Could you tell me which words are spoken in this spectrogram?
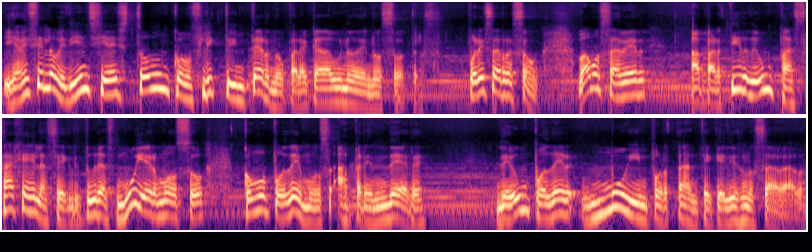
y a veces la obediencia es todo un conflicto interno para cada uno de nosotros. Por esa razón, vamos a ver a partir de un pasaje de las Escrituras muy hermoso, cómo podemos aprender de un poder muy importante que Dios nos ha dado.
